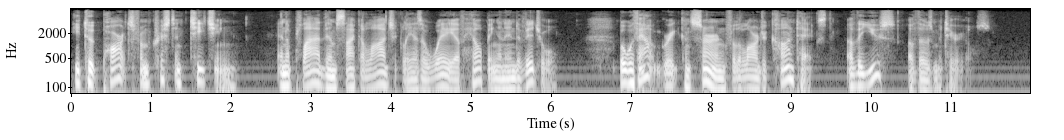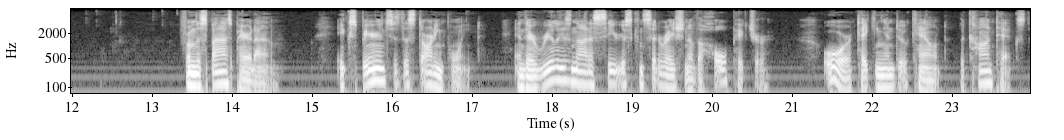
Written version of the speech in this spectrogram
He took parts from Christian teaching and applied them psychologically as a way of helping an individual but without great concern for the larger context of the use of those materials. From the spy's paradigm, experience is the starting point, and there really is not a serious consideration of the whole picture or taking into account the context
